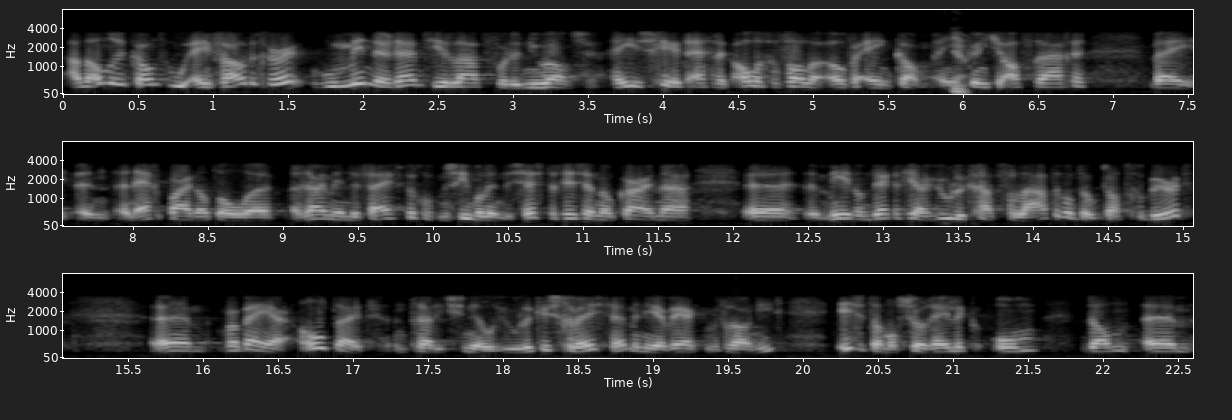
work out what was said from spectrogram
Aan de andere kant, hoe eenvoudiger, hoe minder ruimte je laat voor de nuance. He, je scheert eigenlijk alle gevallen over één kam. En je ja. kunt je afvragen bij een, een echtpaar dat al uh, ruim in de 50 of misschien wel in de 60 is... en elkaar na uh, meer dan 30 jaar huwelijk gaat verlaten, want ook dat gebeurt... Um, waarbij er altijd een traditioneel huwelijk is geweest, hè, meneer werkt, mevrouw niet, is het dan nog zo redelijk om dan um,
